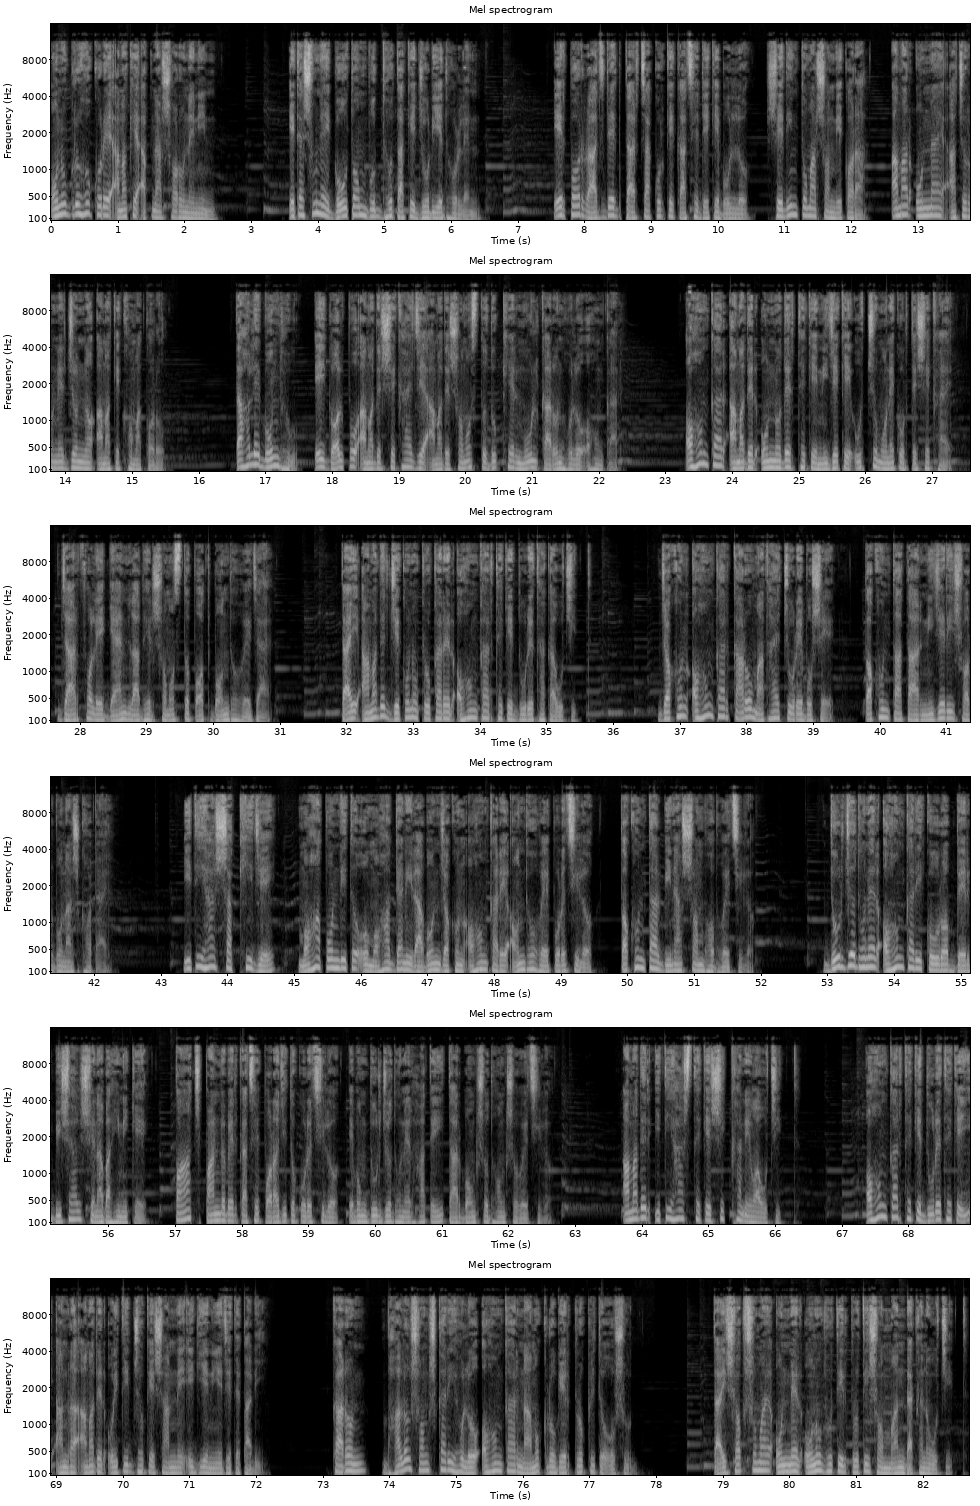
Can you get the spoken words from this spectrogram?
অনুগ্রহ করে আমাকে আপনার স্মরণে নিন। এটা শুনে গৌতম বুদ্ধ তাকে জড়িয়ে ধরলেন। এরপর রাজদেব তার চাকরকে কাছে ডেকে বলল, সেদিন তোমার সঙ্গে করা। আমার অন্যায় আচরণের জন্য আমাকে ক্ষমা করো। তাহলে বন্ধু, এই গল্প আমাদের শেখায় যে আমাদের সমস্ত দুঃখের মূল কারণ হল অহংকার। অহংকার আমাদের অন্যদের থেকে নিজেকে উচ্চ মনে করতে শেখায়, যার ফলে জ্ঞান লাভের সমস্ত পথ বন্ধ হয়ে যায়। তাই আমাদের যে কোনো প্রকারের অহংকার থেকে দূরে থাকা উচিত। যখন অহংকার কারও মাথায় চড়ে বসে, তখন তা তার নিজেরই সর্বনাশ ঘটায়। ইতিহাস সাক্ষী যে, মহাপণ্ডিত ও মহাজ্ঞানী রাবণ যখন অহংকারে অন্ধ হয়ে পড়েছিল, তখন তার বিনাশ সম্ভব হয়েছিল। দুর্যোধনের অহংকারী কৌরবদের বিশাল সেনাবাহিনীকে পাঁচ পাণ্ডবের কাছে পরাজিত করেছিল এবং দুর্যোধনের হাতেই তার বংশ ধ্বংস হয়েছিল। আমাদের ইতিহাস থেকে শিক্ষা নেওয়া উচিত। অহংকার থেকে দূরে থেকেই আমরা আমাদের ঐতিহ্যকে সামনে এগিয়ে নিয়ে যেতে পারি। কারণ, ভালো সংস্কারই হল অহংকার নামক রোগের প্রকৃত ওষুধ। তাই সবসময় অন্যের অনুভূতির প্রতি সম্মান দেখানো উচিত।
